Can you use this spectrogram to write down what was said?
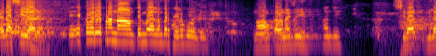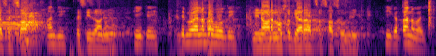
ਇਹਦਾ 80000 ਹੈ ਜੀ। ਤੇ ਇੱਕ ਵਾਰੀ ਆਪਣਾ ਨਾਮ ਤੇ ਮੋਬਾਈਲ ਨੰਬਰ ਫੇਰ ਬੋਲ ਦਿਓ ਨਾਮ ਕਰਨਾ ਜੀ। ਹਾਂਜੀ। ਜ਼ਿਲ੍ਹਾ ਜ਼ਿਲ੍ਹਾ ਸਿਰਸਾ। ਹਾਂਜੀ। ਤਹਿਸੀਲ ਰਾਣੀਆਂ ਠੀਕ ਹੈ ਜੀ। ਤੇ ਮੋਬਾਈਲ ਨੰਬਰ ਬੋਲ ਦਿਓ 99911 719 ਠੀਕ ਹੈ ਧੰਨਵਾਦ ਜੀ।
